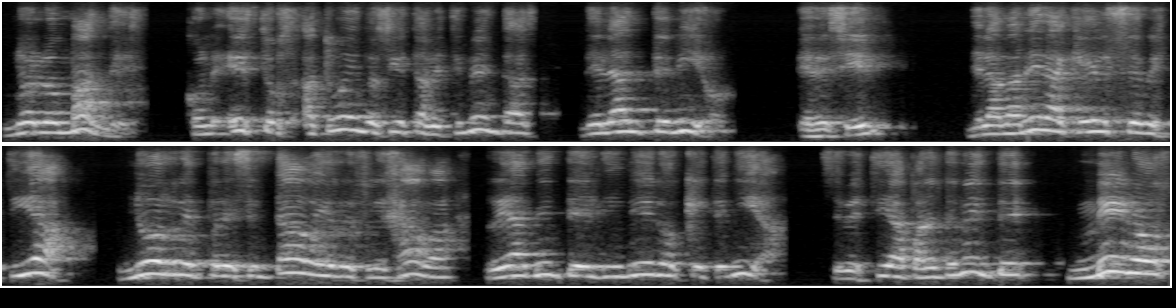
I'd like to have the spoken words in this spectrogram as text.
no lo mandes con estos atuendos y estas vestimentas delante mío. Es decir, de la manera que él se vestía, no representaba y reflejaba realmente el dinero que tenía. Se vestía aparentemente menos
